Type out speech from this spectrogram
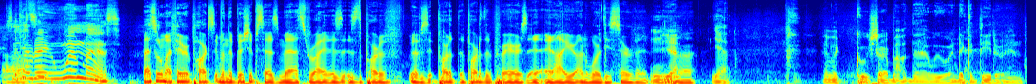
Celebrate one mass. That's one of my favorite parts when the bishop says mass, right? Is, is the part of is it part of the part of the prayers and, and I your unworthy servant. Yeah. Uh, Yeah. I have a cool story about that. We were in the cathedral and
